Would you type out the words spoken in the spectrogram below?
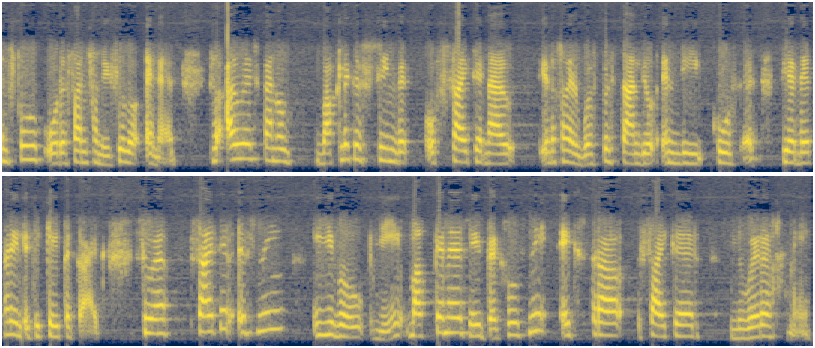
in volgorde van van hoeveel daar in is. So ouers kan ook makliker sien dat of suiker nou een van die hoofbestanddele in die kos is deur net na die etiket kyk. So suiker is nie evil nie, maar kinders het dikwels nie ekstra suiker nodig nie.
